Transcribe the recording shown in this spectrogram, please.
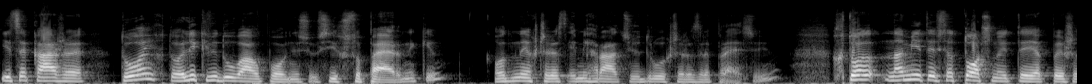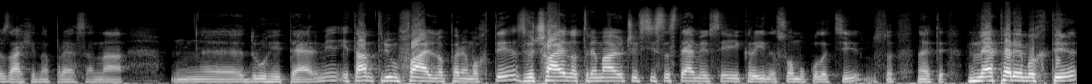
І це каже той, хто ліквідував повністю всіх суперників, одних через еміграцію, других через репресію. Хто намітився точно йти, як пише західна преса, на е, другий термін, і там тріумфально перемогти, звичайно, тримаючи всі системи всієї країни в своєму кулаці. Знаєте, не перемогти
